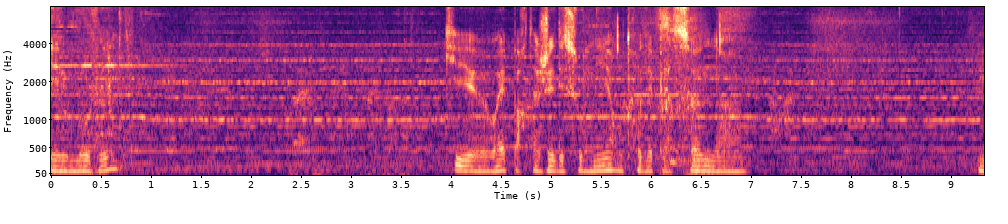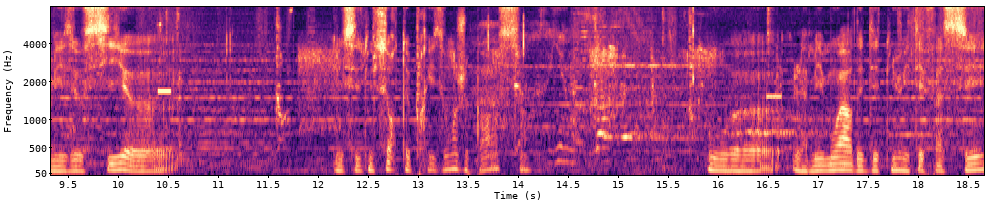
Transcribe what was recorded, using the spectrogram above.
et mauvais. Qui euh, ouais, des souvenirs entre des personnes... mais aussi c'est une sorte de prison je pense. Où euh, la mémoire des détenus est effacée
